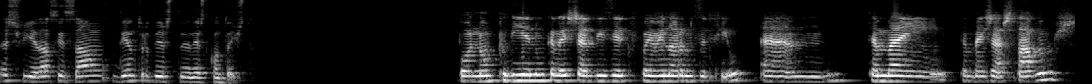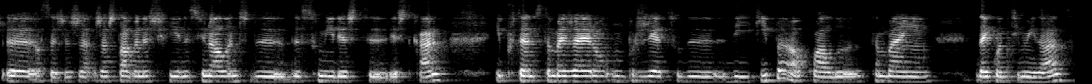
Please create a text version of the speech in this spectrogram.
a chefia da associação dentro deste, deste contexto? Bom, não podia nunca deixar de dizer que foi um enorme desafio. Ahm, também, também já estávamos, eh, ou seja, já, já estava na chefia nacional antes de, de assumir este, este cargo e, portanto, também já era um projeto de, de equipa ao qual eh, também dei continuidade.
